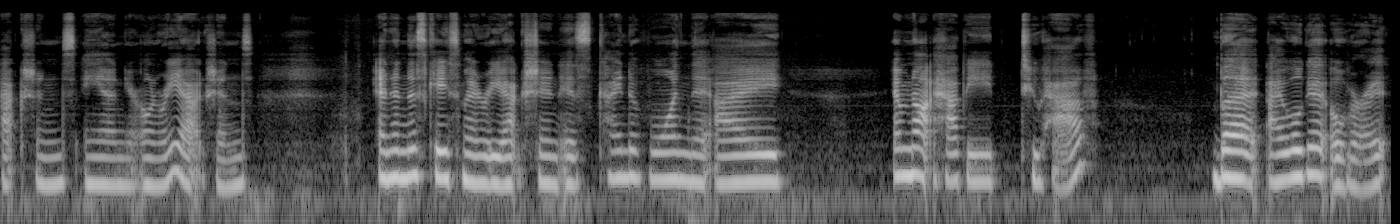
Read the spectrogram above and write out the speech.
actions and your own reactions. And in this case, my reaction is kind of one that I am not happy to have, but I will get over it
